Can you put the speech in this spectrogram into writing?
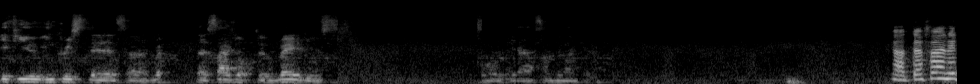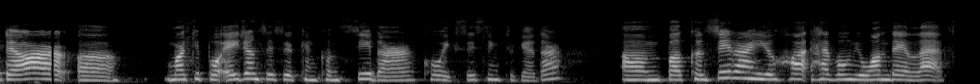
If you increase the uh, the size of the radius, or yeah, something like that. Yeah, definitely there are uh, multiple agencies you can consider coexisting together. Um, but considering you ha have only one day left,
